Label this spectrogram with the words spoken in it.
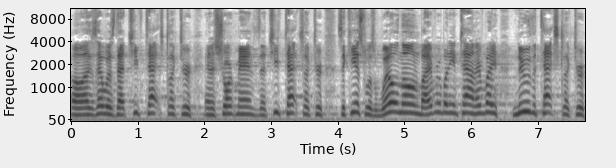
uh, as I said, was that chief tax collector and a short man. The chief tax collector, Zacchaeus was well known by everybody in town. Everybody knew the tax collector,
